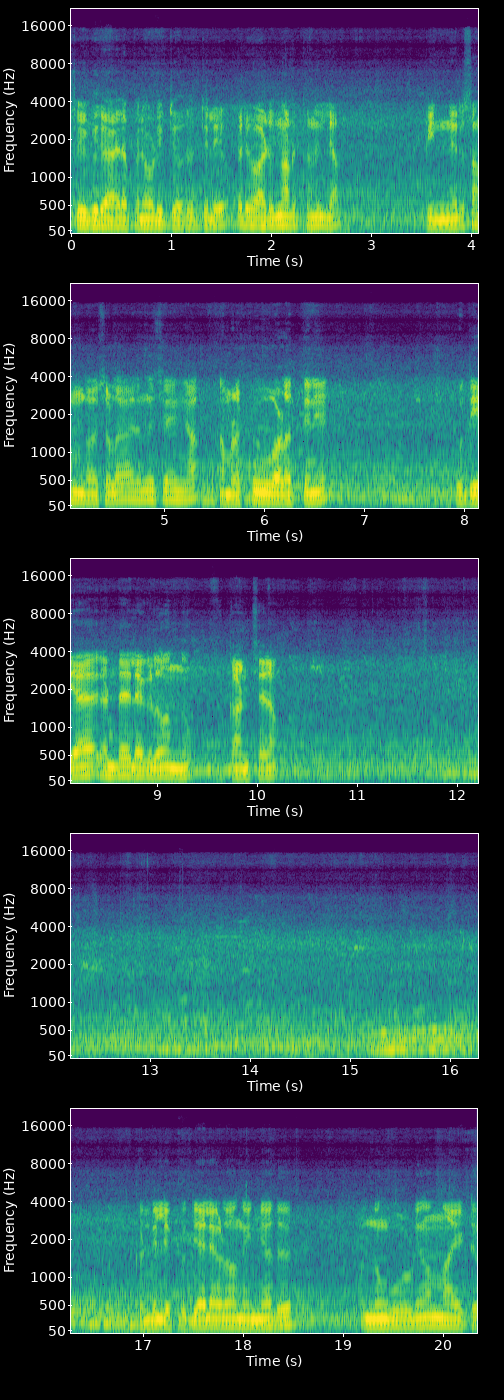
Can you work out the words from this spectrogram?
ശ്രീ ഗുരുവായൂരപ്പൻ ഓഡിറ്റോറിയത്തിൽ പരിപാടി നടക്കണില്ല. പിന്നെ ഒരു സന്തോഷമുള്ള കാര്യം എന്ന് വെച്ച് കഴിഞ്ഞാൽ നമ്മളെ കൂവളത്തിന് പുതിയ രണ്ട് ഇലകൾ വന്നു. കാണിച്ചു തരാം. കണ്ടില്ലേ? പുതിയ ഇലകൾ വന്നു. ഇനി അത് ഒന്നും കൂടി നന്നായിട്ട്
